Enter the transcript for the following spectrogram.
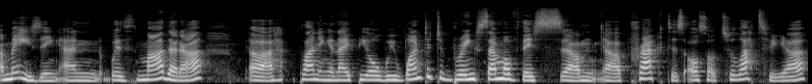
amazing. And with Madara, uh, planning an IPO, we wanted to bring some of this um, uh, practice also to Latvia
